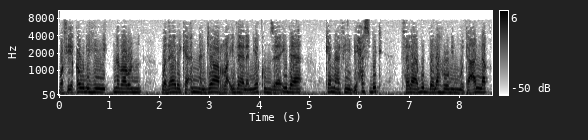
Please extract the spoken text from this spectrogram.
وفي قوله نظر وذلك أن الجار إذا لم يكن زائدا كما في بحسبك فلا بد له من متعلق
